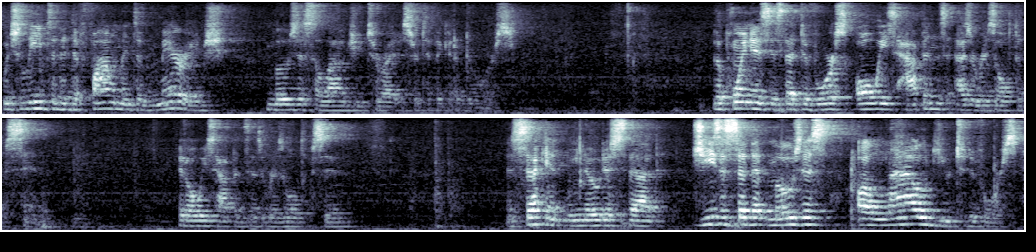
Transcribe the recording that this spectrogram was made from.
which lead to the defilement of marriage, Moses allowed you to write a certificate of divorce. The point is, is that divorce always happens as a result of sin. It always happens as a result of sin. And second, we notice that Jesus said that Moses allowed you to divorce.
